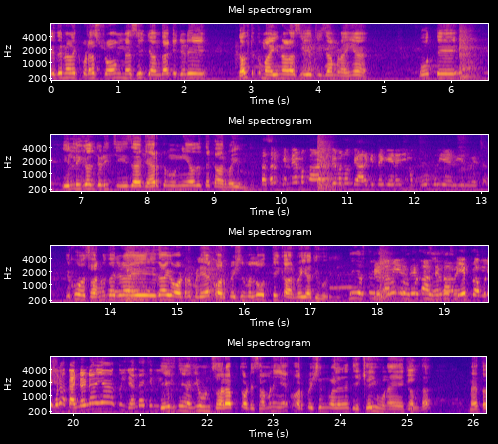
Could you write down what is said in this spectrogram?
ਇਹਦੇ ਨਾਲ ਇੱਕ ਬੜਾ ਸਟਰੋਂਗ ਮੈਸੇਜ ਜਾਂਦਾ ਕਿ ਜਿਹੜੇ ਗਲਤ ਕਮਾਈ ਨਾਲ ਅਸੀਂ ਇਹ ਚੀਜ਼ਾਂ ਬਣਾਈਆਂ ਉਹ ਤੇ ਇਲੀਗਲ ਜਿਹੜੀ ਚੀਜ਼ ਹੈ ਗੈਰ ਕਾਨੂੰਨੀ ਹੈ ਉਹਦੇ ਤੇ ਕਾਰਵਾਈ ਹੁੰਦੀ ਤਾਂ ਸਰ ਕਿੰਨੇ ਮਕਾਨ ਇਹਦੇ ਵੱਲੋਂ ਤਿਆਰ ਕੀਤੇ ਗਏ ਨੇ ਜੀ ਮਕਬੂਲਪੁਰੀ ਏਰੀਆ ਦੇ ਵਿੱਚ? ਦੇਖੋ ਸਾਨੂੰ ਤਾਂ ਜਿਹੜਾ ਇਹ ਇਹਦਾ ਹੀ ਆਰਡਰ ਮਿਲਿਆ ਕਾਰਪੋਰੇਸ਼ਨ ਵੱਲੋਂ ਉੱਤੇ ਹੀ ਕਾਰਵਾਈ ਅੱਜ ਹੋ ਰਹੀ ਹੈ। ਪਹਿਲਾਂ ਵੀ ਇਹਦੇ ਘਰ ਦੇ ਕਾਰਵਾਈ ਇਹ ਪ੍ਰਾਪਰਟੀ ਸਰ ਅਬੈਂਡਨ ਹੈ ਜਾਂ ਕੋਈ ਰਹਿੰਦਾ ਇੱਥੇ ਕੋਈ? ਦੇਖਦੇ ਹਾਂ ਜੀ ਹੁਣ ਸਾਰਾ ਤੁਹਾਡੇ ਸਾਹਮਣੇ ਹੀ ਹੈ ਕਾਰਪੋਰੇਸ਼ਨ ਵਾਲਿਆਂ ਨੇ ਦੇਖਿਆ ਹੀ ਹੋਣਾ ਇਹ ਗੱਲ ਦਾ। ਮੈਂ ਤਾਂ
